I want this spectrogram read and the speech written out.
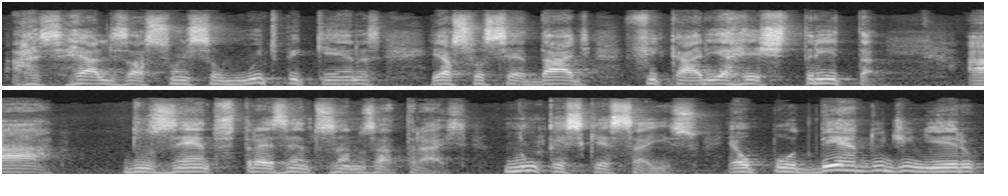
as realizações são muito pequenas e a sociedade ficaria restrita há 200, 300 anos atrás. Nunca esqueça isso. É o poder do dinheiro,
